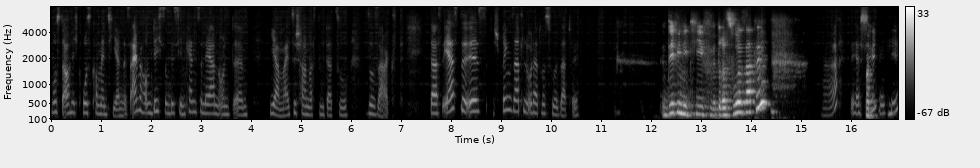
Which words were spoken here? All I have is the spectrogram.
Musst du auch nicht groß kommentieren. Das ist einfach, um dich so ein bisschen kennenzulernen und ähm, ja, mal zu schauen, was du dazu so sagst. Das erste ist Springsattel oder Dressursattel? Definitiv Dressursattel. Ja, sehr schön, okay.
